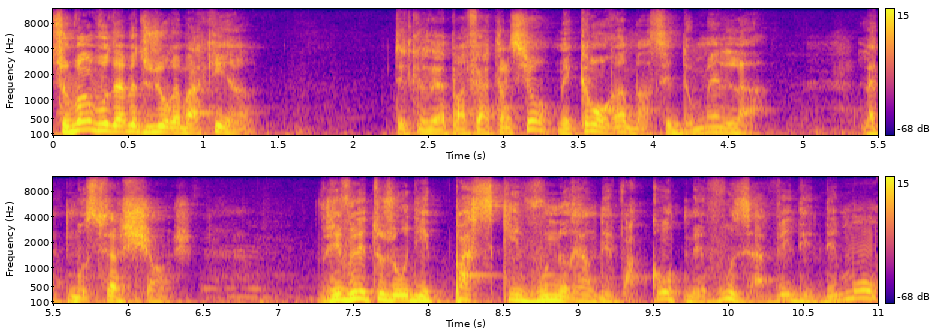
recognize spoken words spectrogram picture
souvent vous avez toujours remarqué, hein, peut-être que vous n'avez pas fait attention, mais quand on rentre dans ces domaines-là, l'atmosphère change. Je vous ai toujours dit, parce que vous ne rendez pas compte, mais vous avez des démons.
